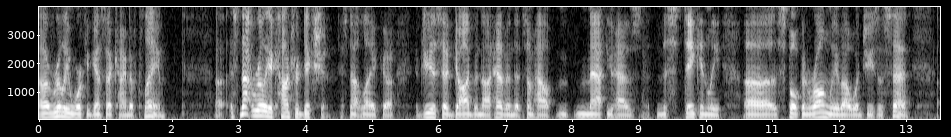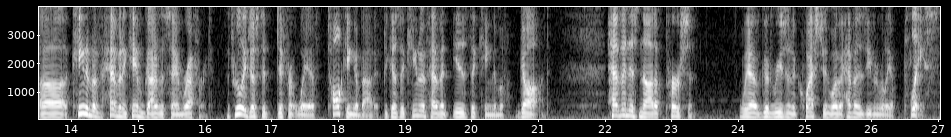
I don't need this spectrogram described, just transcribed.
uh, really work against that kind of claim. Uh, it's not really a contradiction. It's not like uh, if Jesus said God but not heaven, that somehow M- Matthew has mistakenly uh, spoken wrongly about what Jesus said. Uh, kingdom of heaven and kingdom of God have the same referent. It's really just a different way of talking about it because the kingdom of heaven is the kingdom of God. Heaven is not a person. We have good reason to question whether heaven is even really a place.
